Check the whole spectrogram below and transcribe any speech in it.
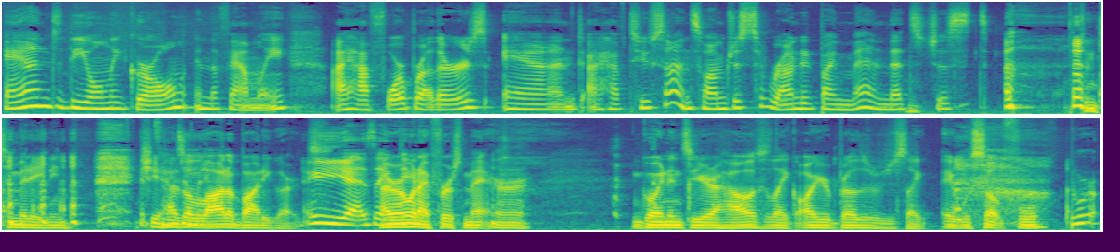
and the only girl in the family. I have four brothers and I have two sons. So I'm just surrounded by men. That's just. It's intimidating. she has a lot of bodyguards. yes, I, I remember do. when I first met her, going into your house, like all your brothers were just like, "Hey, what's up, fool?" We're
